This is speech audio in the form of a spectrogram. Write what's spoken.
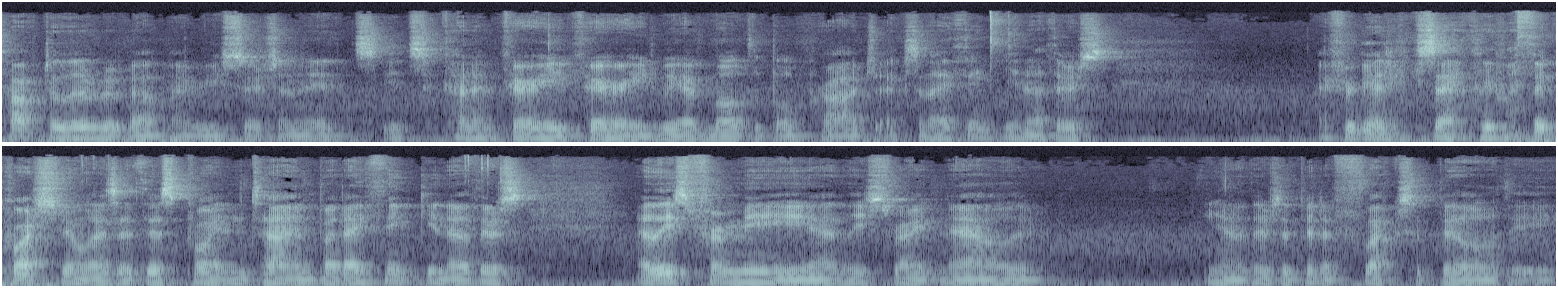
talked a little bit about my research, and it's it's kind of very varied. We have multiple projects, and I think you know there's, I forget exactly what the question was at this point in time, but I think you know there's, at least for me, at least right now, you know there's a bit of flexibility,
